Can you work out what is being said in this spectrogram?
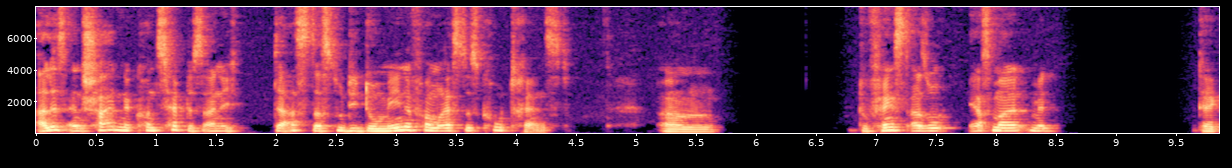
alles entscheidende Konzept ist eigentlich das, dass du die Domäne vom Rest des Code trennst. Ähm, du fängst also erstmal mit der,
